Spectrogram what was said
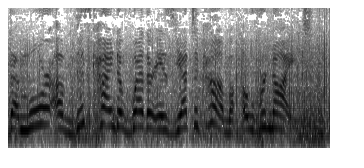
that more of this kind of weather is yet to come overnight.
